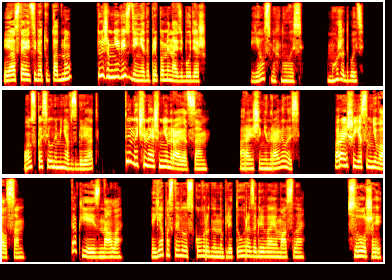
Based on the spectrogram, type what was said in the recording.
«И оставить тебя тут одну? Ты же мне весь день это припоминать будешь». Я усмехнулась. «Может быть». Он скосил на меня взгляд. «Ты начинаешь мне нравиться». «А раньше не нравилось?» «Раньше я сомневался». Так я и знала. Я поставила сковороду на плиту, разогревая масло. «Слушай,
